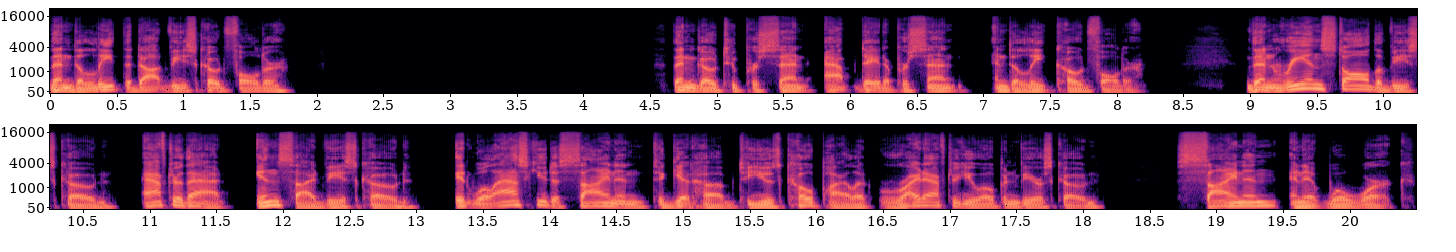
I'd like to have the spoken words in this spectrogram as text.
Then delete the .vs code folder. Then go to percent app data percent and delete code folder. Then reinstall the VS Code. After that, inside VS Code, it will ask you to sign in to GitHub to use Copilot right after you open VS Code. Sign in and it will work.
